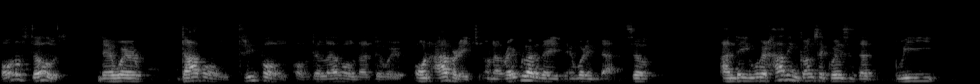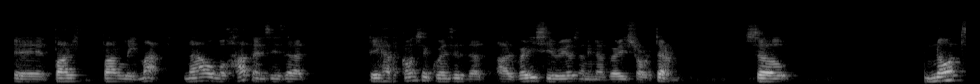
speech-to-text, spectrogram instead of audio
All of those, they were double, triple of the level that they were on average on a regular day. They were in that. So, and they were having consequences that we uh, par- partly map. Now, what happens is that they have consequences that are very serious and in a very short term. So, not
